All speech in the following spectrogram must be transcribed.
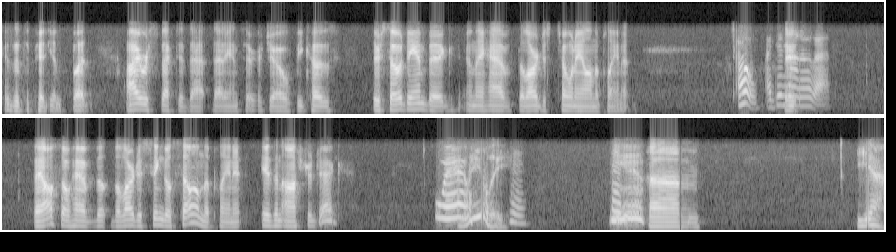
because it's opinion. But I respected that that answer, Joe, because they're so damn big and they have the largest toenail on the planet. Oh, I did They- not know that. They also have the the largest single cell on the planet is an ostrich egg. Wow. Really? Hmm. Yeah. Um. Yeah.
